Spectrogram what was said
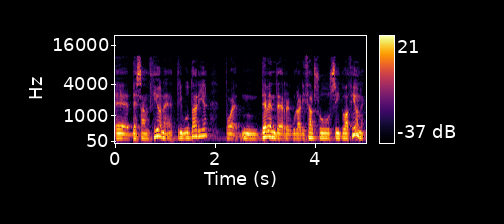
eh, de sanciones tributarias, pues mm, deben de regularizar sus situaciones.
